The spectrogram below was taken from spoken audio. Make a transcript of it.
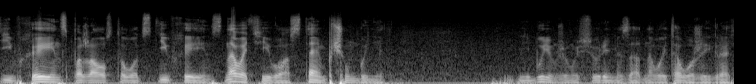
Стив Хейнс, пожалуйста, вот Стив Хейнс. Давайте его оставим, почему бы нет. Не будем же мы все время за одного и того же играть.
